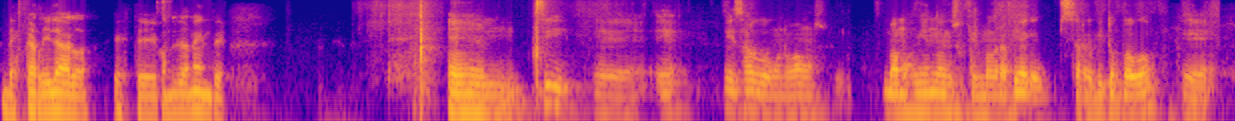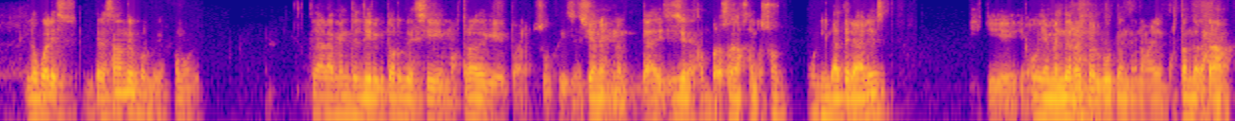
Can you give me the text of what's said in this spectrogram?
descarrilar este, completamente. Eh, sí, eh, eh, es algo bueno, vamos, vamos viendo en su filmografía que se repite un poco, lo cual es interesante porque como claramente el director decide mostrar de que bueno, sus decisiones, las decisiones de un personaje no son unilaterales y que obviamente repercuten de una manera importante a la trama.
